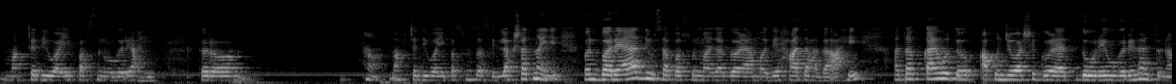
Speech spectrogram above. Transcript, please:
मागच्या दिवाळीपासून वगैरे आहे. तर हां मागच्या दिवाळीपासूनच असेल. लक्षात नाही आहे पण बऱ्याच दिवसापासून माझ्या गळ्यामध्ये हा धागा आहे. आता काय होतं आपण जेव्हा असे गळ्यात दोरे वगैरे घालतो ना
